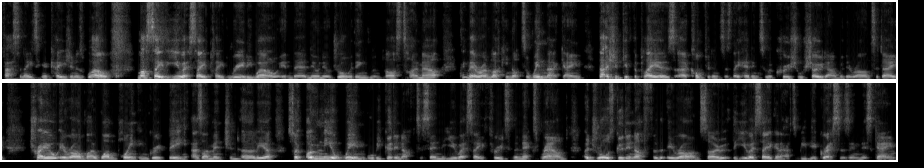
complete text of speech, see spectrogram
fascinating occasion as well. Must say, the USA played really well in their nil-nil draw with England last time out. I think they were unlucky not to win that game. That should give the players uh, confidence as they head into a crucial showdown with Iran today. Trail Iran by one point in Group B, as I mentioned earlier. So only a win will be good enough to send the USA through to the next round. A draw is good enough for Iran. So the USA are going to have to be the aggressors in this game.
